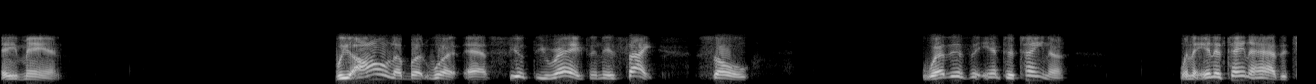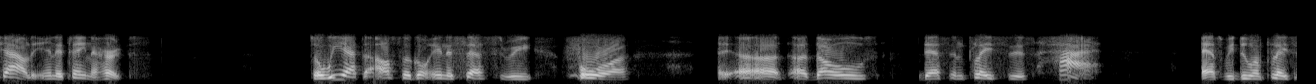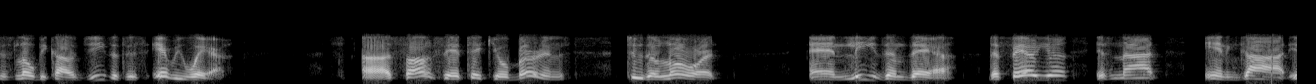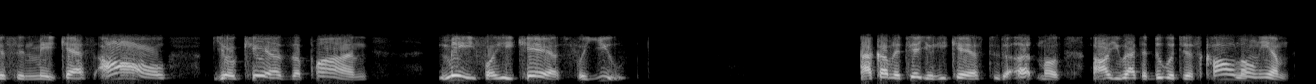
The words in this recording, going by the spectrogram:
amen we all are but what? As filthy rags in his sight. So whether it's an entertainer, when the entertainer has a child, the entertainer hurts. So we have to also go intercessory for uh, uh, those that's in places high as we do in places low because Jesus is everywhere. Uh, song said, Take your burdens to the Lord and leave them there. The failure is not in God, it's in me. Cast all your cares upon me, for he cares for you. I come to tell you, he cares to the utmost. All you have to do is just call on him.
